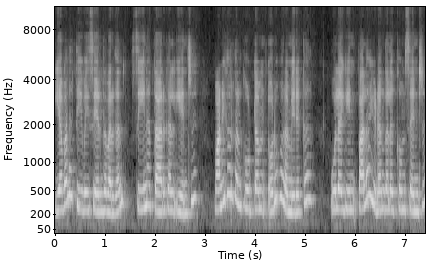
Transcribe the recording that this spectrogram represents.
யவன தீவை சேர்ந்தவர்கள் சீனத்தார்கள் என்று வணிகர்கள் கூட்டம் ஒருபுறம் இருக்க உலகின் பல இடங்களுக்கும் சென்று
